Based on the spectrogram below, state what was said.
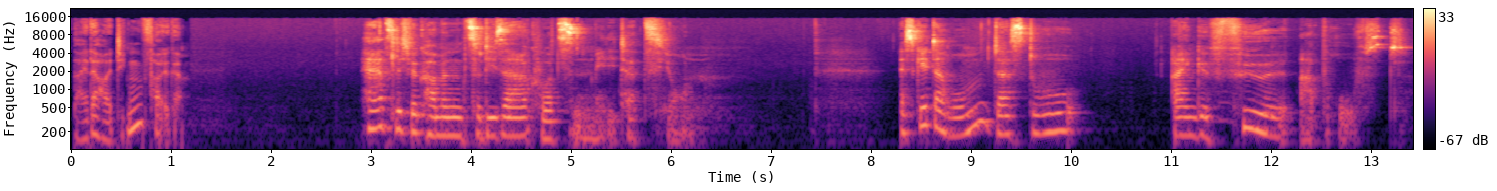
bei der heutigen Folge. Herzlich willkommen zu dieser kurzen Meditation. Es geht darum, dass du ein Gefühl abrufst.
